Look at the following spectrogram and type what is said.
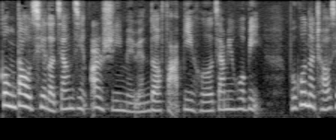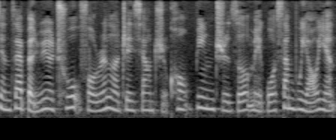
共盗窃了将近20亿美元的法币和加密货币。不过呢，朝鲜在本月初否认了这项指控，并指责美国散布谣言。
